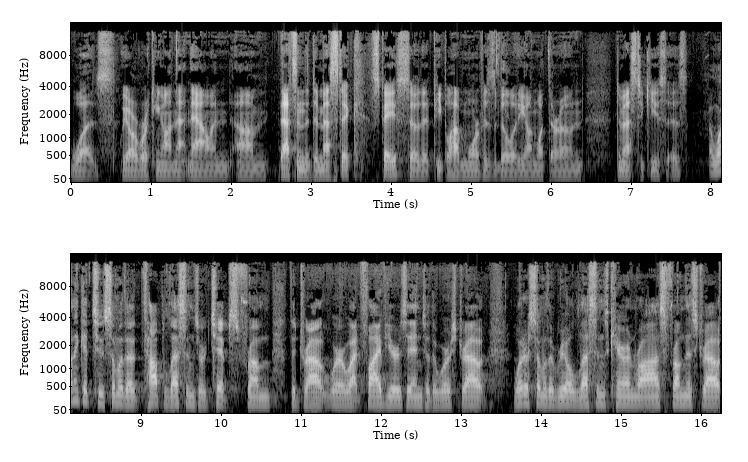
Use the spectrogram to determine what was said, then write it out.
was. We are working on that now, and um, that's in the domestic space, so that people have more visibility on what their own domestic use is. I want to get to some of the top lessons or tips from the drought. We're, what, five years into the worst drought? What are some of the real lessons, Karen Ross, from this drought?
